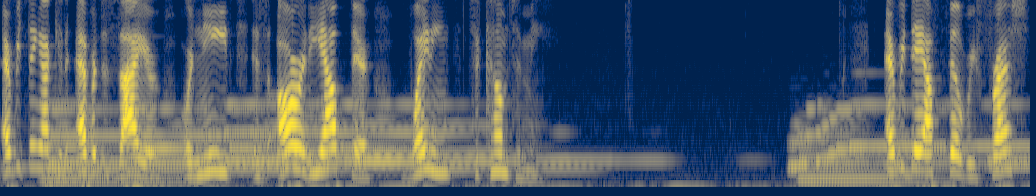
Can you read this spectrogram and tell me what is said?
Everything I could ever desire or need is already out there waiting to come to me. Every day I feel refreshed,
